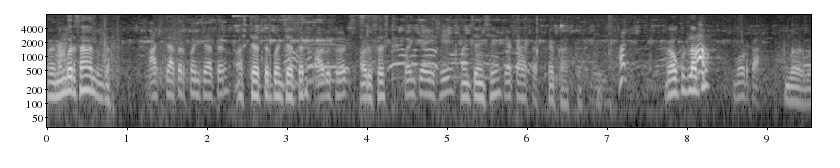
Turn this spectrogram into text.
बरं, नंबर सांगा तुमचा. अठ्याहत्तर पंच्याहत्तर अठ्ठ्याहत्तर पंच्याहत्तर अडुसष्ट अडुसष्ट पंच्याऐंशी पंच्याऐंशी एकाहत्तर. एकाहत्तर. गाव कुठलं आपलं? बोरका बरं बरं.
